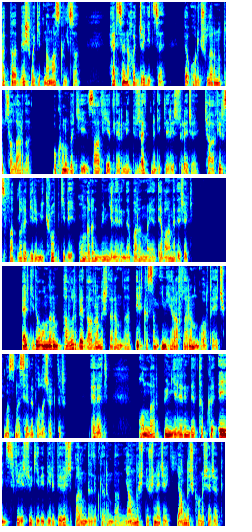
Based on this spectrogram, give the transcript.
Hatta beş vakit namaz kılsa, her sene hacca gitse ve oruçlarını tutsalar da bu konudaki zafiyetlerini düzeltmedikleri sürece kafir sıfatları bir mikrop gibi onların bünyelerinde barınmaya devam edecek. Belki de onların tavır ve davranışlarında bir kısım inhirafların ortaya çıkmasına sebep olacaktır. Evet, onlar bünyelerinde tıpkı AIDS virüsü gibi bir virüs barındırdıklarından yanlış düşünecek, yanlış konuşacak,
